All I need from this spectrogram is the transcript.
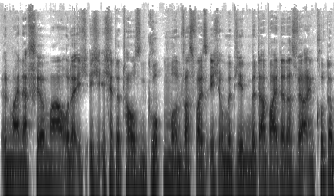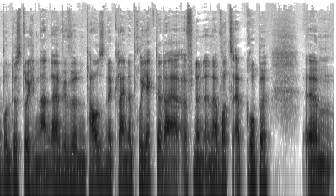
in meiner Firma oder ich, ich, ich hätte tausend Gruppen und was weiß ich und mit jedem Mitarbeiter, das wäre ein kunterbuntes Durcheinander. Wir würden tausende kleine Projekte da eröffnen in einer WhatsApp-Gruppe. Ähm,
